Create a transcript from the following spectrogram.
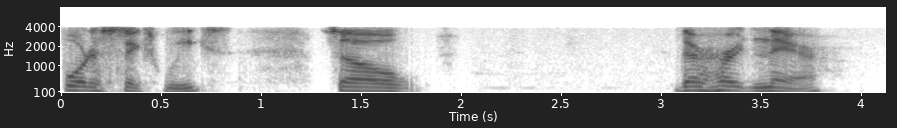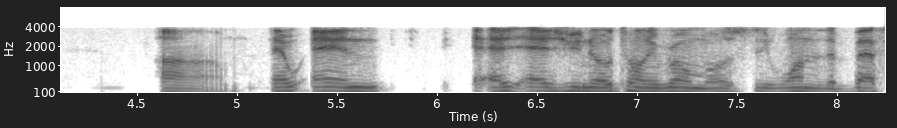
four to six weeks, so they're hurting there. Um, and, and as, you know, Tony Romo is one of the best,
